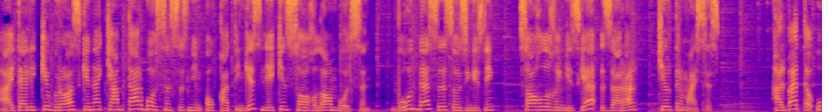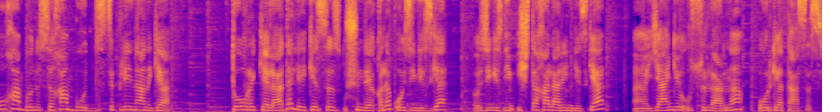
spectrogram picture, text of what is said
aytaylikki birozgina kamtar bo'lsin sizning ovqatingiz lekin sog'lom bo'lsin. Bunda siz o'zingizning sog'lig'ingizga zarar keltirmaysiz. Albatta u ham bunisi ham bu disiplinaga to'g'ri keladi lekin siz shunday qilib o'zingizga o'zingizning ishtahalaringizga e, yangi usullarni o'rgatasiz.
